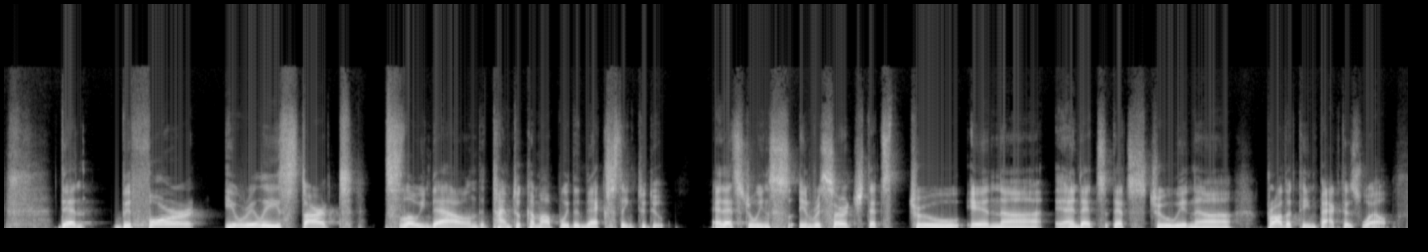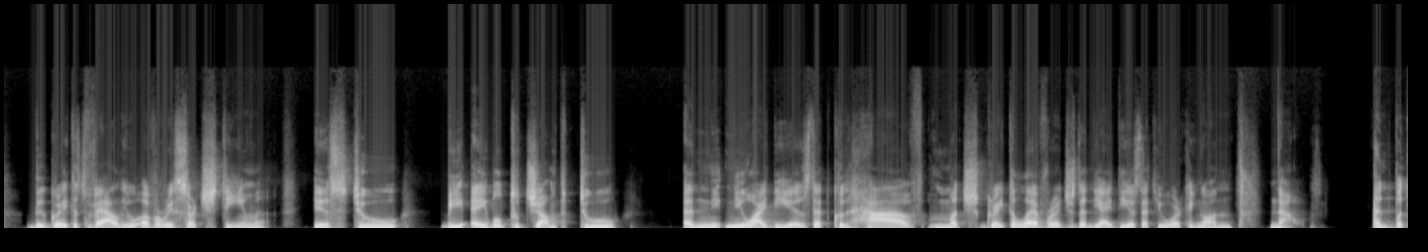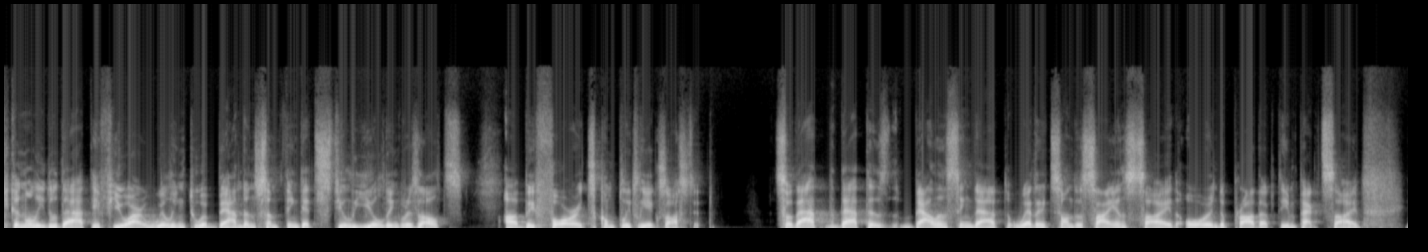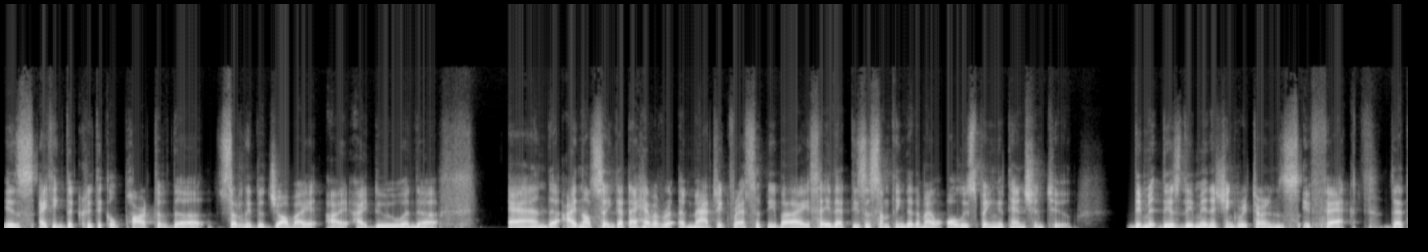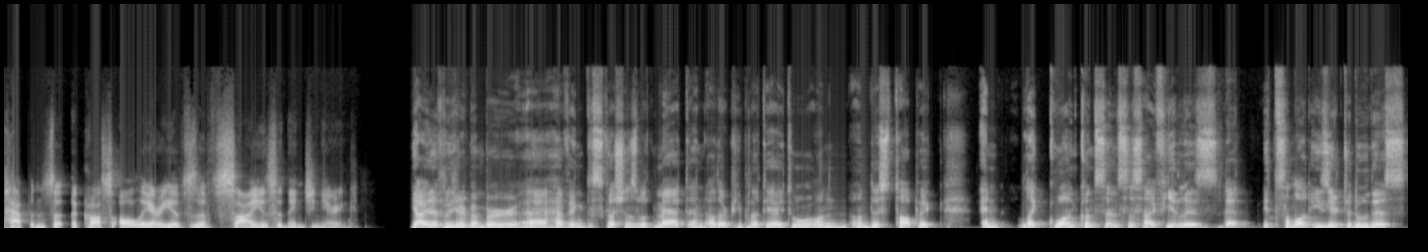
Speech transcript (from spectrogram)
then before you really start slowing down, the time to come up with the next thing to do and that's true in in research. That's true in uh, and that's that's true in uh, product impact as well. The greatest value of a research team is to be able to jump to new ideas that could have much greater leverage than the ideas that you're working on now. And but you can only do that if you are willing to abandon something that's still yielding results uh, before it's completely exhausted. So that that is balancing that, whether it's on the science side or in the product impact side, is I think the critical part of the certainly the job I I, I do and. Uh, and I'm not saying that I have a, a magic recipe, but I say that this is something that I'm always paying attention to this diminishing returns effect that happens across all areas of science and engineering. Yeah, I definitely remember uh, having discussions with Matt and other people at AI2 on on this topic, and like one consensus I feel is that it's a lot easier to do this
